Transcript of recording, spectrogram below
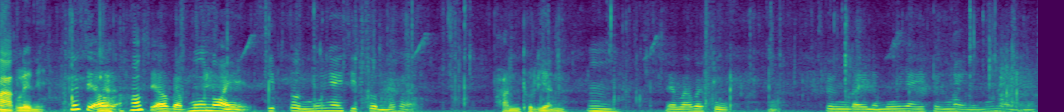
มากเลยนี่ เขาสิเอานะ เขาสิเอาแบบหมู่หน่อยสิบต้นหมู่ใหญ่สิบต้นแล้วค่ะ พันธุ์ทุเรียนอืมแต่ว่าไปปลูกครึ่งไรเนี่ยหมู่ใหญ่ครึ่งไรเนี่ยหมู่หน่อยเนี่ย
